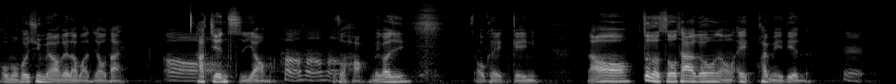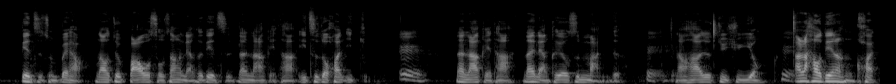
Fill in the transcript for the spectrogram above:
我们回去没有跟老板交代，哦，他坚持要嘛，我说好，没关系。OK，给你。然后这个时候他要跟我讲：“哎、欸，快没电了。”嗯，电池准备好，然后就把我手上两颗电池再拿给他，一次都换一组。嗯，那拿给他，那两颗又是满的。嗯，然后他就继续用。嗯，啊，那耗电量很快。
